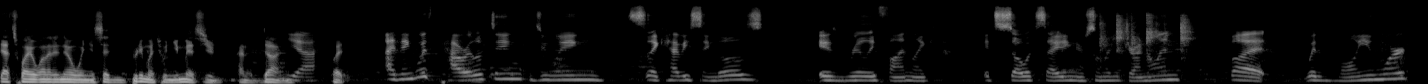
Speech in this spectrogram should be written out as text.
that's why I wanted to know when you said pretty much when you miss, you're kind of done. Yeah. But- I think with powerlifting, doing like heavy singles is really fun. Like it's so exciting. There's so much adrenaline. But with volume work,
